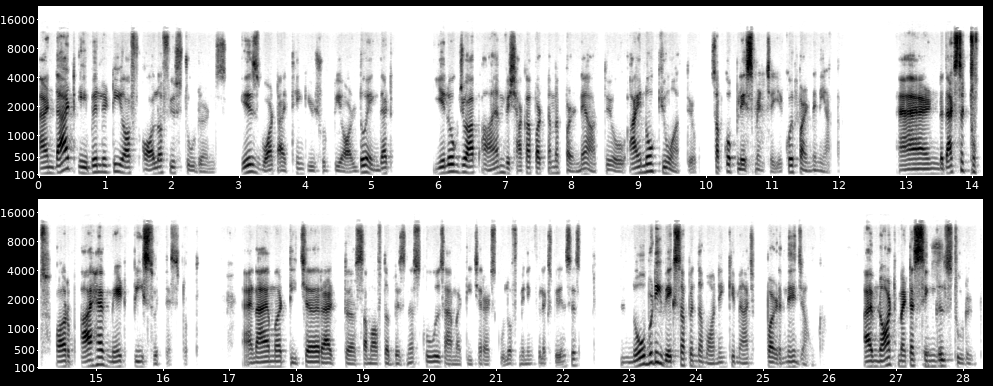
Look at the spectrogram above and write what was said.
And that ability of all of you students is what i think you should be all doing that ये लोग जो आप आई एम विशाखापट्टनम में पढ़ने आते हो आई नो क्यों आते हो सबको प्लेसमेंट चाहिए कोई पढ़ने नहीं आता एंड दैट्स द ट्रुथ और I have made peace with this truth and i am a teacher at uh, some of the business schools i am a teacher at school of meaningful experiences nobody wakes up in the morning ki main aaj padhne jaunga i have not met a single student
